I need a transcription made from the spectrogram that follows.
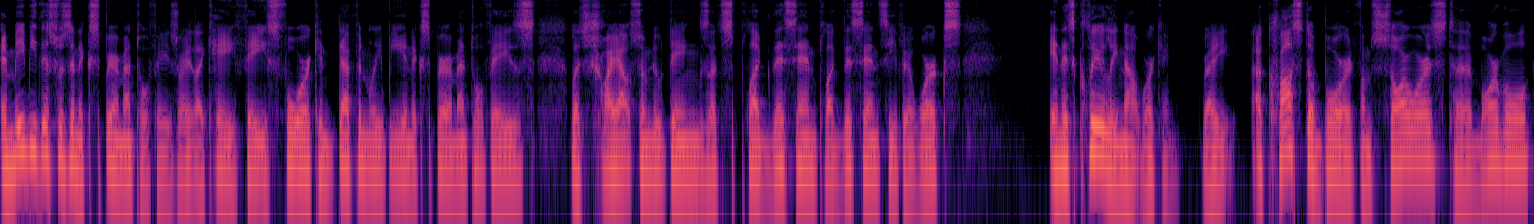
And maybe this was an experimental phase, right? Like, hey, phase four can definitely be an experimental phase. Let's try out some new things. Let's plug this in, plug this in, see if it works and it's clearly not working, right? Across the board, from Star Wars to Marvel,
